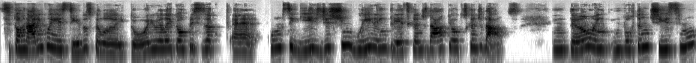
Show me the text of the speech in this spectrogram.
se tornarem conhecidos pelo eleitor e o eleitor precisa é, conseguir distinguir entre esse candidato e outros candidatos. Então, é importantíssimo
